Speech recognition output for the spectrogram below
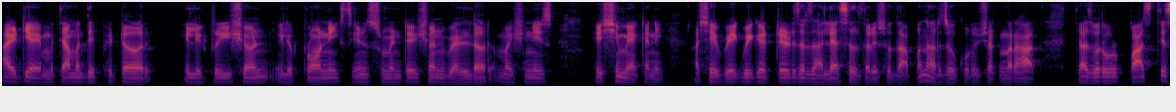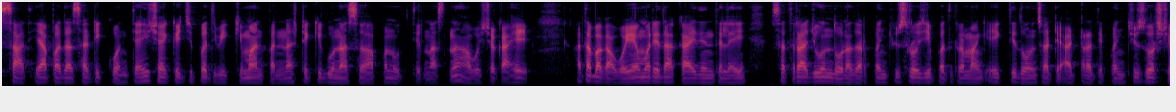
I T I मग त्यामध्ये fitter electrician electronics instrumentation welder machinist AC mechanic असे वेगवेगळे ट्रेड जर झाले असेल तरीसुद्धा आपण अर्ज करू शकणार आहात. त्याचबरोबर पाच ते सात ह्या पदासाठी कोणत्याही शाखेची पदवी किमान पन्नास टक्के गुणासह आपण उत्तीर्ण असणं आवश्यक आहे. आता बघा वयोमर्यादा काय देण्यात आली आहे. सतरा जून दोन हजार पंचवीस रोजी पदक्रमांक एक ते दोनसाठी अठरा ते पंचवीस वर्ष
